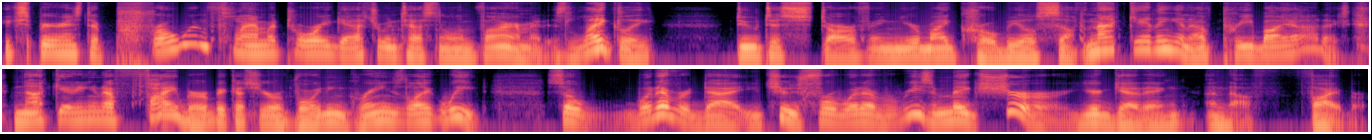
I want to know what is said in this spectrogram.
experienced a pro-inflammatory gastrointestinal environment is likely due to starving your microbial self, not getting enough prebiotics, not getting enough fiber because you're avoiding grains like wheat. So whatever diet you choose for whatever reason, make sure you're getting enough fiber.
